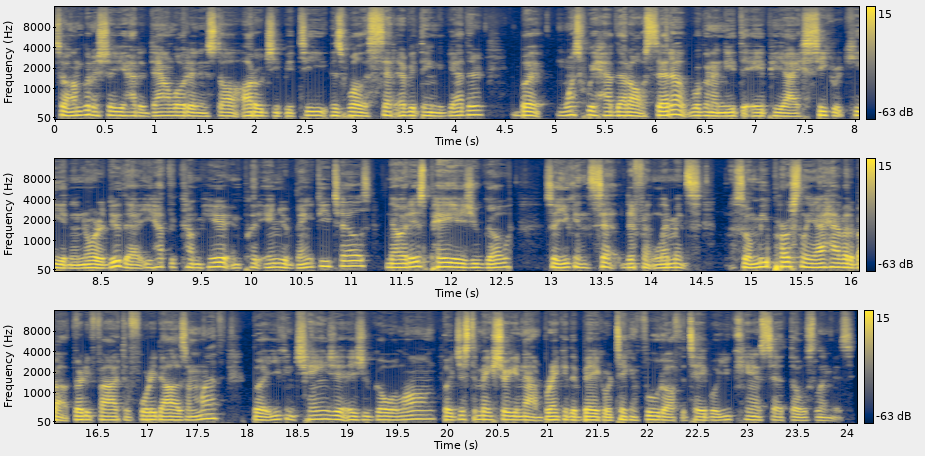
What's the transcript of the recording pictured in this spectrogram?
So I'm going to show you how to download and install AutoGPT as well as set everything together. But once we have that all set up, we're going to need the API secret key. And in order to do that, you have to come here and put in your bank details. Now it is pay as you go. So you can set different limits so me personally, I have it about 35 to $40 a month, but you can change it as you go along. But just to make sure you're not breaking the bank or taking food off the table, you can set those limits.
